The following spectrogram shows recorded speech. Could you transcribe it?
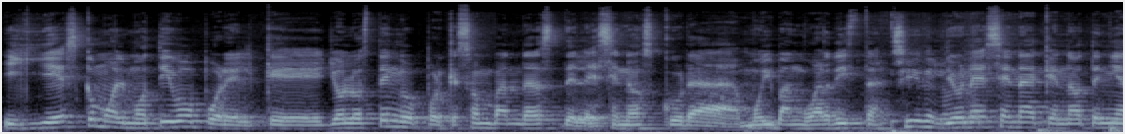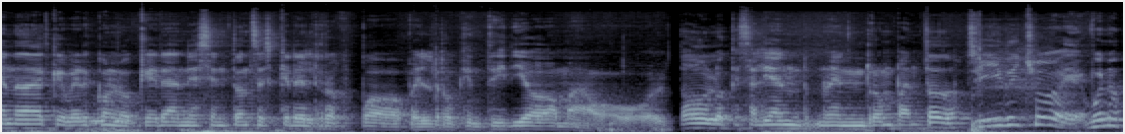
Y es como el motivo por el que yo los tengo, porque son bandas de la escena oscura muy vanguardista. Sí, de lo- de una escena que no tenía nada que ver con lo que era en ese entonces, que era el rock pop, el rock en tu idioma o todo lo que salía en, en Rompan Todo. Sí, de hecho, eh, bueno,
